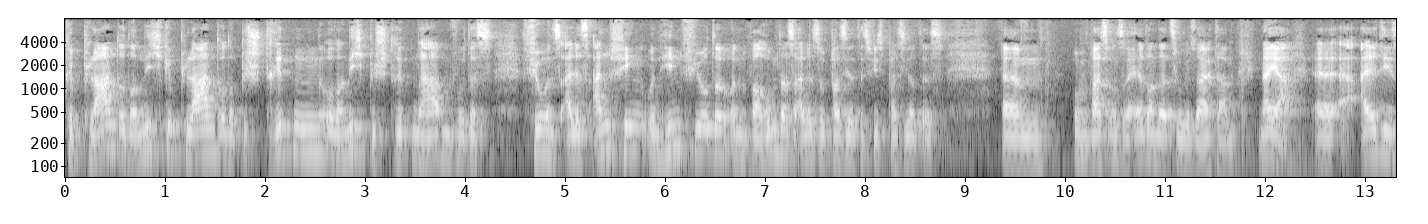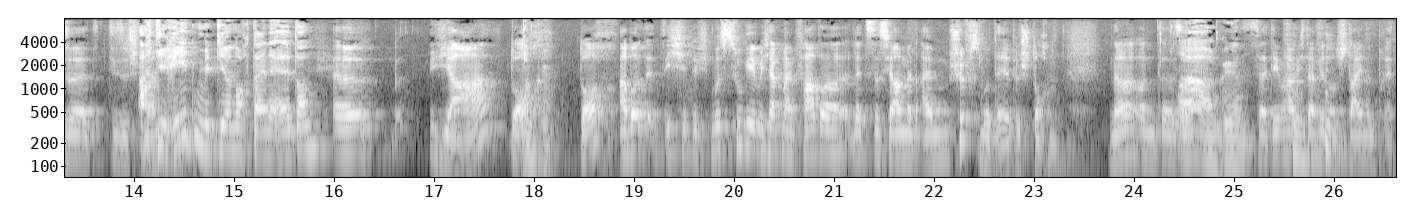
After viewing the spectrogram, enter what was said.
geplant oder nicht geplant oder bestritten oder nicht bestritten haben, wo das für uns alles anfing und hinführte und warum das alles so passiert ist, wie es passiert ist. Ähm, und was unsere Eltern dazu gesagt haben. Naja, äh, all diese, diese Ach, die reden mit dir noch, deine Eltern? äh, ja, doch. Okay. Doch, aber ich, ich muss zugeben, ich habe meinen Vater letztes Jahr mit einem Schiffsmodell bestochen. Ne? Und äh, seit, Ah, okay. seitdem habe ich da wieder ein Stein im Brett.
